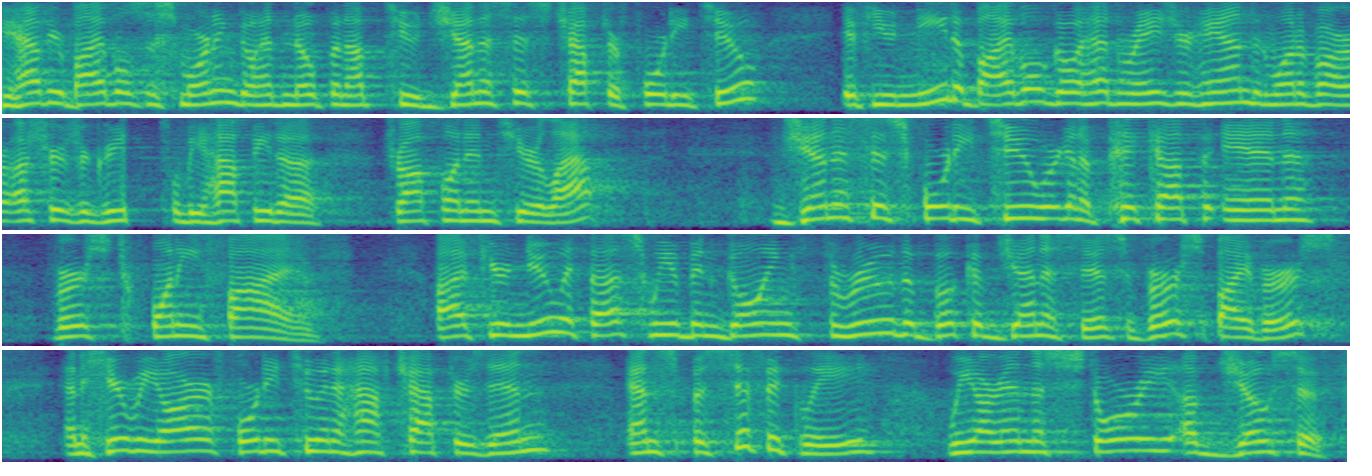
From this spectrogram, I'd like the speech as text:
If you have your Bibles this morning, go ahead and open up to Genesis chapter 42. If you need a Bible, go ahead and raise your hand, and one of our ushers or greeters will be happy to drop one into your lap. Genesis 42, we're going to pick up in verse 25. Uh, if you're new with us, we have been going through the book of Genesis verse by verse, and here we are 42 and a half chapters in, and specifically, we are in the story of Joseph.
